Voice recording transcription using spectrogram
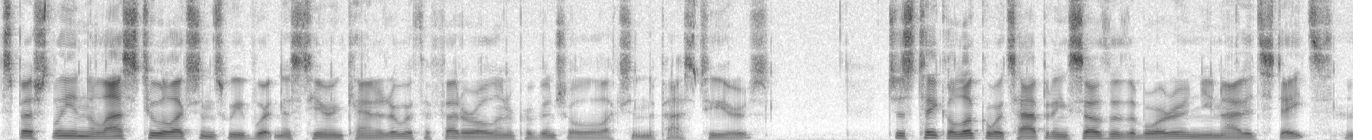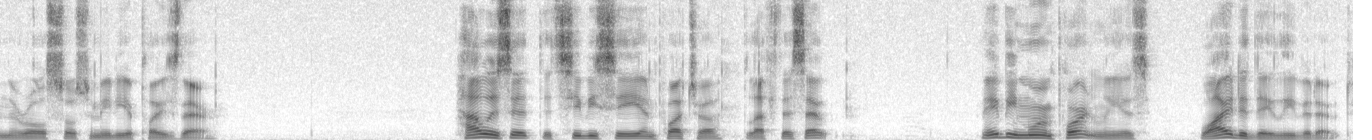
especially in the last two elections we've witnessed here in Canada with a federal and a provincial election the past two years. Just take a look at what's happening south of the border in the United States and the role social media plays there. How is it that CBC and Poitras left this out? Maybe more importantly is, why did they leave it out?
